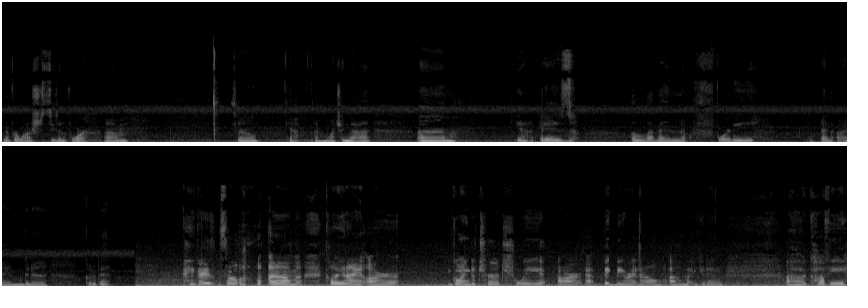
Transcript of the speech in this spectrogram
never watched season four. Um, so yeah, I'm watching that. Um, yeah, it is 11:40, and I'm gonna go to bed. Hey guys, so um, Chloe and I are going to church. We are at Biggby right now, um, getting uh, coffee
